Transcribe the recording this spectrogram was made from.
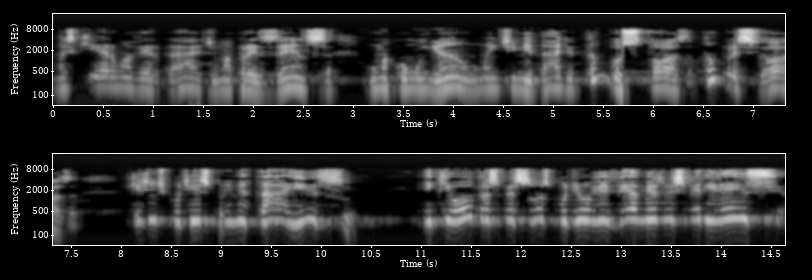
mas que era uma verdade, uma presença, uma comunhão, uma intimidade tão gostosa, tão preciosa, que a gente podia experimentar isso e que outras pessoas podiam viver a mesma experiência.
